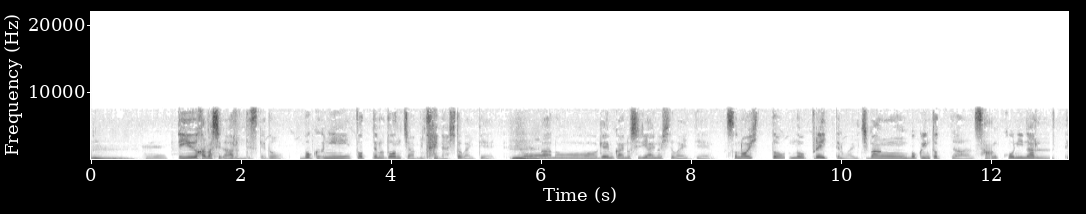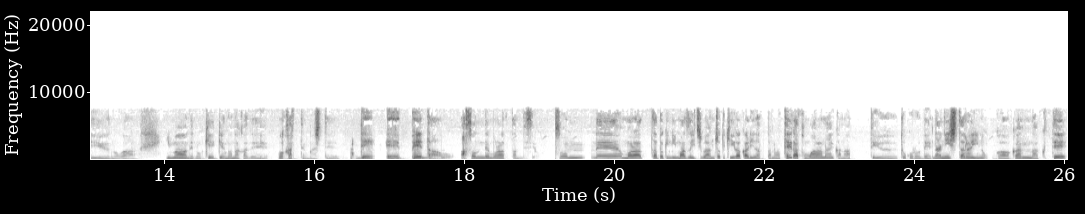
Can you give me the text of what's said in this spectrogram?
うん。うん。っていう話があるんですけど、僕にとってのドンちゃんみたいな人がいて、うん。あのーゲーム界の知り合いの人がいて、その人のプレイってのが一番僕にとっては参考になるっていうのが、今までの経験の中で分かってまして、で、えーペーターを遊んでもらったんですよ。遊んでもらった時に、まず一番ちょっと気がかりだったのは、手が止まらないかなっていうところで、何したらいいのか分かんなくて、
